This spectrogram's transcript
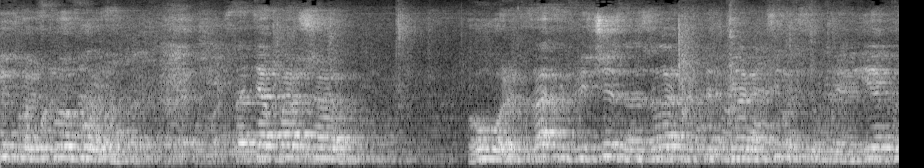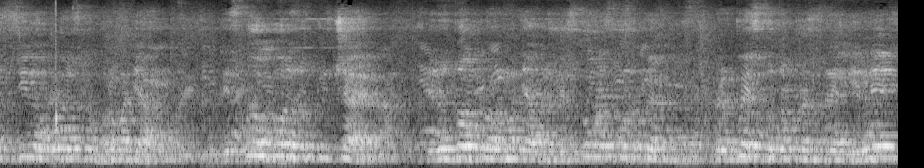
України про військовий. Стаття перша говорить, захист вітчизни незалежної територіальної цілості України є конституційним обов'язком громадян. Військовий обов'язок включає підготовку громадян до військової служби, приписку до призовних дільниць,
